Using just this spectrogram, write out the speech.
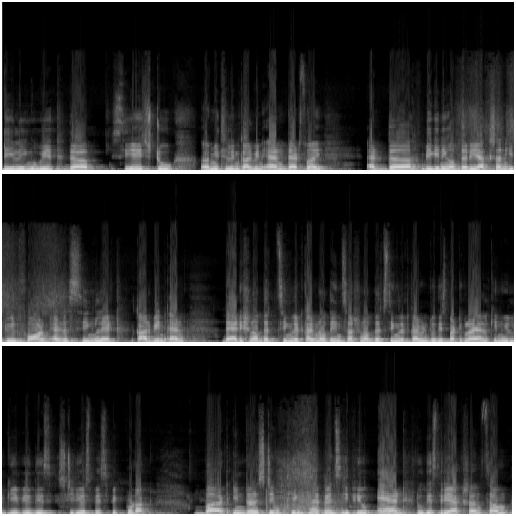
dealing with the ch2 uh, methylene carbene and that's why at the beginning of the reaction it will form as a singlet carbene and the addition of that singlet carbene or the insertion of that singlet carbene to this particular alkene will give you this stereo specific product but interesting thing happens if you add to this reaction some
